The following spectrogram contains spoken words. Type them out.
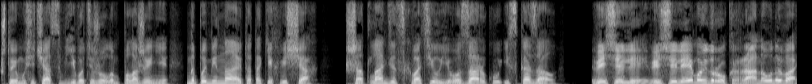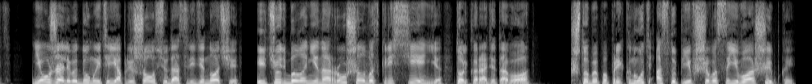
что ему сейчас в его тяжелом положении напоминают о таких вещах, шотландец схватил его за руку и сказал, «Веселей, веселей, мой друг, рано унывать. Неужели вы думаете, я пришел сюда среди ночи и чуть было не нарушил воскресенье только ради того, чтобы попрекнуть оступившегося его ошибкой.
